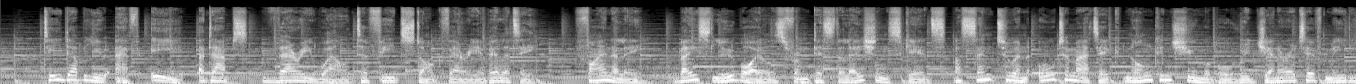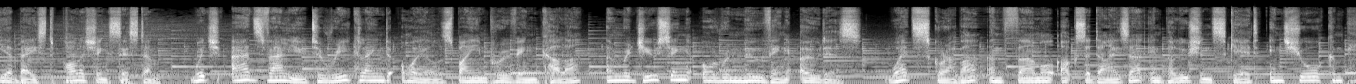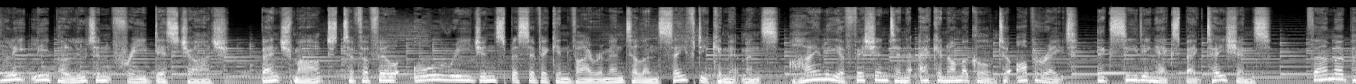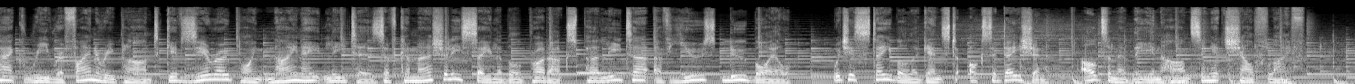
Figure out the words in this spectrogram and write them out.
TWFE adapts very well to feedstock variability. Finally, Base lube oils from distillation skids are sent to an automatic non-consumable regenerative media-based polishing system which adds value to reclaimed oils by improving color and reducing or removing odors. wet scrubber and thermal oxidizer in pollution skid ensure completely pollutant-free discharge. Benchmarked to fulfill all region-specific environmental and safety commitments, highly efficient and economical to operate, exceeding expectations, Thermopac re-refinery plant gives 0.98 litres of commercially saleable products per litre of used lube oil, which is stable against oxidation, ultimately enhancing its shelf life.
